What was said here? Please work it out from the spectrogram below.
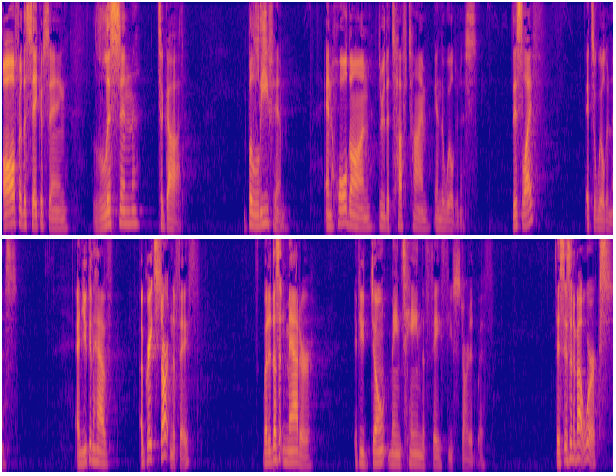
All for the sake of saying, listen to God, believe Him, and hold on through the tough time in the wilderness. This life, it's a wilderness. And you can have a great start in the faith, but it doesn't matter if you don't maintain the faith you started with. This isn't about works,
